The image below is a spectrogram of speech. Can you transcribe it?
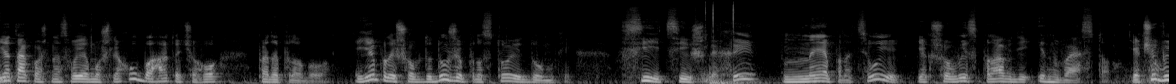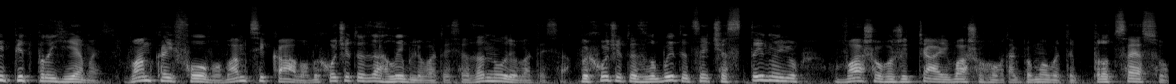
Я також на своєму шляху багато чого перепробував. І я прийшов до дуже простої думки: всі ці шляхи не працюють, якщо ви справді інвестор. Якщо ви підприємець, вам кайфово, вам цікаво, ви хочете заглиблюватися, занурюватися, ви хочете зробити це частиною вашого життя і вашого, так би мовити, процесу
